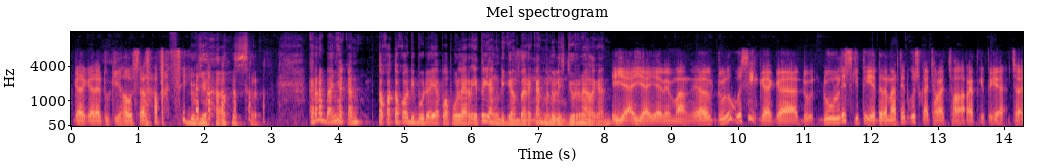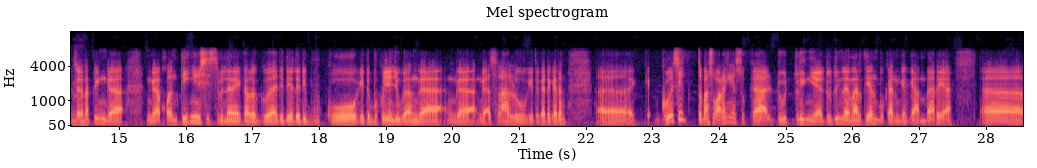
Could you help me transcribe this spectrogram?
gara-gara Dugi Hauser apa sih? Dugi Hauser. Karena banyak kan tokoh-tokoh di budaya populer itu yang digambarkan Hmm. menulis jurnal kan? Iya iya iya memang. Ya, dulu gue sih gak, gak du- nulis gitu ya dalam artian gue suka coret-coret gitu ya, coret-coret Hmm. tapi nggak nggak continue sih sebenarnya kalau gue. Jadi ada di buku gitu, bukunya juga nggak nggak nggak selalu gitu. Kadang-kadang eh, gue sih termasuk orang yang suka doodling ya, doodling dalam artian bukan ngegambar ya, eh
